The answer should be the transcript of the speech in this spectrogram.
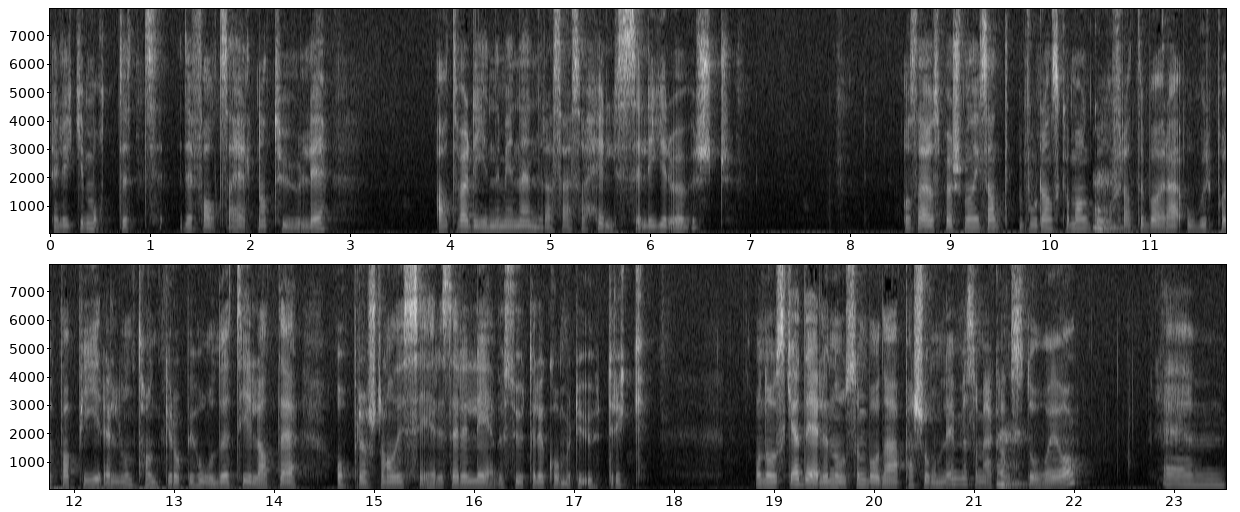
Eller ikke måttet. Det falt seg helt naturlig at verdiene mine endra seg. Så helse ligger øverst. Og så er jo spørsmålet ikke sant, hvordan skal man gå fra at det bare er ord på et papir eller noen tanker oppi hodet, til at det operasjonaliseres eller leves ut eller kommer til uttrykk. Og nå skal jeg dele noe som både er personlig, men som jeg kan stå i òg. Um,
